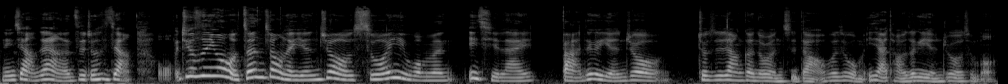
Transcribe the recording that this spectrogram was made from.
你讲这两个字就是这样，我就是因为我尊重的研究，所以我们一起来把这个研究。就是让更多人知道，或者我们一起来讨论这个研究有什么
